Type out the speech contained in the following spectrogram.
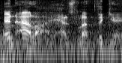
An ally has left the game.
